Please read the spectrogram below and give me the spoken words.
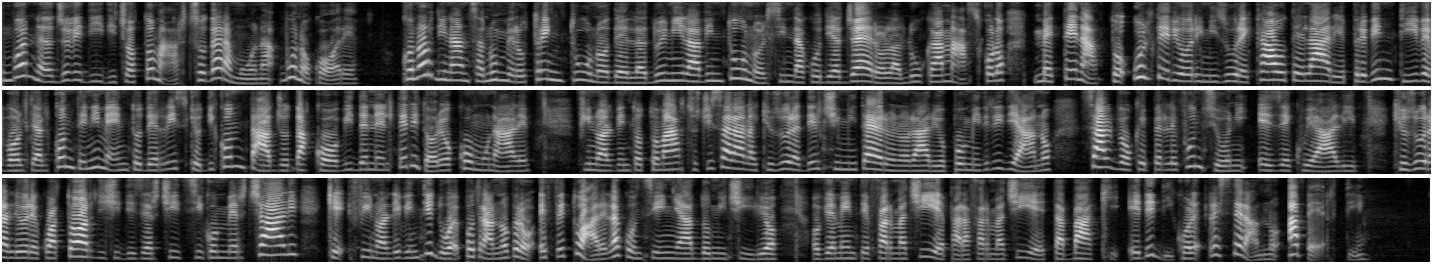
Un buon giovedì 18 marzo da Ramona Buonocore. Con ordinanza numero 31 del 2021 il sindaco di Agerola Luca Mascolo mette in atto ulteriori misure cautelari e preventive volte al contenimento del rischio di contagio da Covid nel territorio comunale. Fino al 28 marzo ci sarà la chiusura del cimitero in orario pomeridiano, salvo che per le funzioni esequiali. Chiusura alle ore 14 di esercizi commerciali che fino alle 22 potranno però effettuare la consegna a domicilio. Ovviamente farmacie, parafarmacie, tabacchi ed edicole resteranno aperti.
